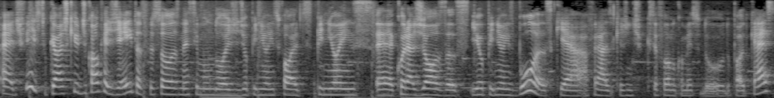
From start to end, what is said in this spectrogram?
É difícil, porque eu acho que de qualquer jeito as pessoas nesse mundo hoje de opiniões fortes, opiniões é, corajosas e opiniões boas, que é a frase que a gente que você falou no começo do, do podcast,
